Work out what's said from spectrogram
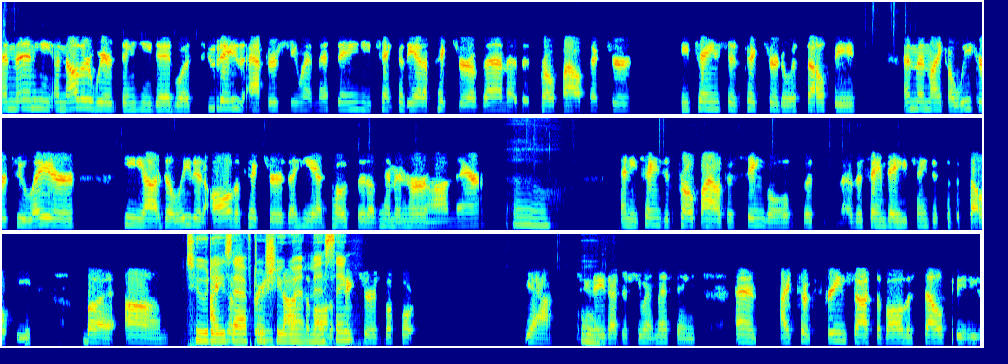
And then he, another weird thing he did was two days after she went missing, he changed because he had a picture of them as his profile picture. He changed his picture to a selfie, and then like a week or two later, he uh, deleted all the pictures that he had posted of him and her on there, Oh. and he changed his profile to single. The, the same day he changed it to the selfie. But um, Two days after she went of all the missing. pictures before. Yeah, two Ooh. days after she went missing, and I took screenshots of all the selfies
